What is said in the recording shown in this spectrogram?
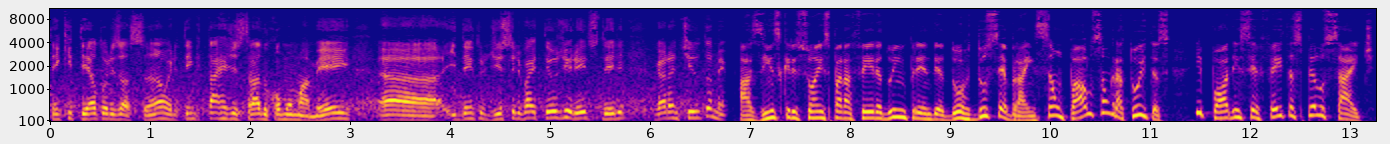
Tem que ter autorização, ele tem que estar registrado como uma MEI é, e dentro disso ele vai ter os direitos dele garantidos também. As inscrições para a Feira do Empreendedor do Sebrae em São Paulo são gratuitas e podem ser feitas pelo site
